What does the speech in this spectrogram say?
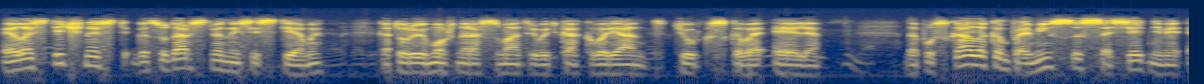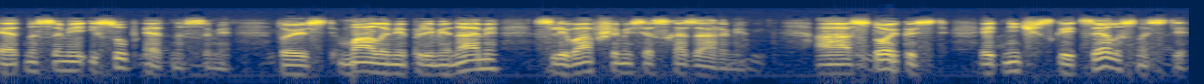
Эластичность государственной системы, которую можно рассматривать как вариант тюркского эля, допускала компромиссы с соседними этносами и субэтносами, то есть малыми племенами, сливавшимися с хазарами. А стойкость этнической целостности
